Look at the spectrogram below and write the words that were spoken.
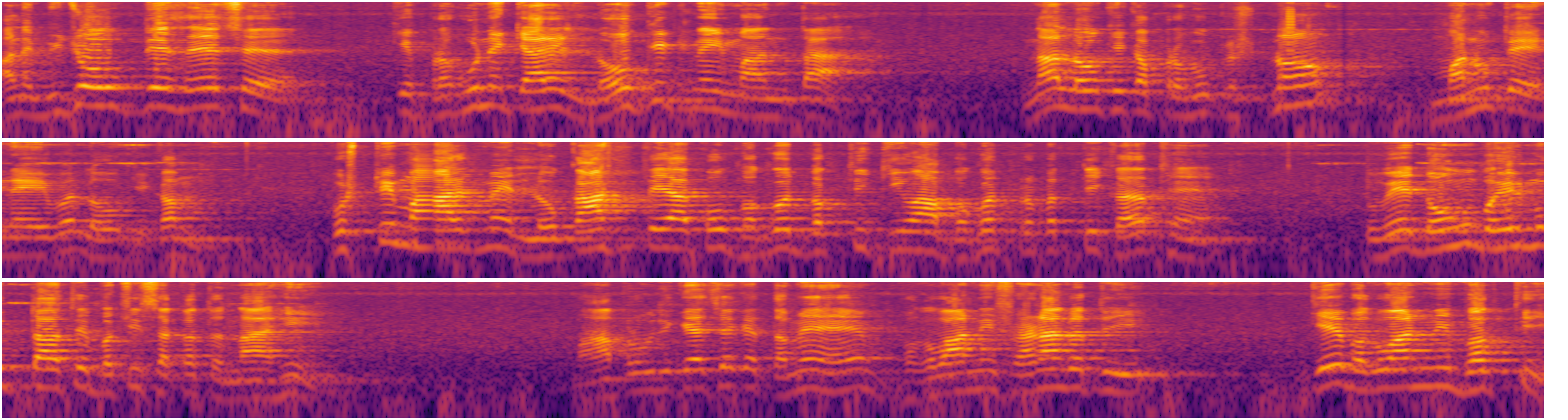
અને બીજો ઉપદેશ એ છે કે પ્રભુને ક્યારે લૌકિક નહીં માનતા ન लौकिक प्रभु कृष्णो मनुते नैव लौकिकम पुष्टि मार्ग में लोकाश्रतया को भगवत भक्ति की वहाँ भगवत प्रपत्ति करत हैं વે દોહું બહિર્મુક્તાથી બચી શકત નહીં. મહાપ્રભુજી કહે છે કે તમે ભગવાનની શરણાગતિ કે ભગવાનની ભક્તિ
